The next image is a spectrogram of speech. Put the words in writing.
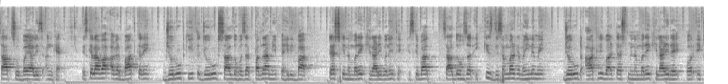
सात सौ बयालीस अंक हैं। इसके अलावा अगर बात करें जो रूट की तो जो रूट साल 2015 में पहली बार टेस्ट के नंबर एक खिलाड़ी बने थे, इसके बाद साल 2021 दिसंबर के महीने में जो रूट आखिरी बार टेस्ट में नंबर एक खिलाड़ी रहे और एक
